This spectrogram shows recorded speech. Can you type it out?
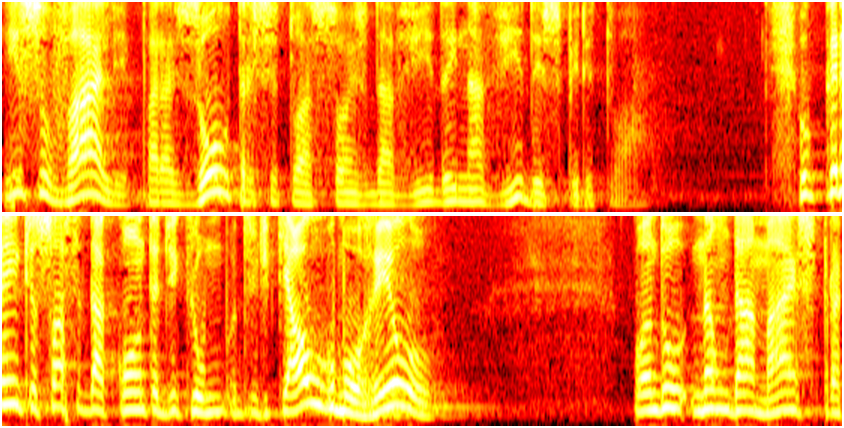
Isso vale para as outras situações da vida e na vida espiritual. O crente só se dá conta de que, o, de que algo morreu quando não dá mais para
